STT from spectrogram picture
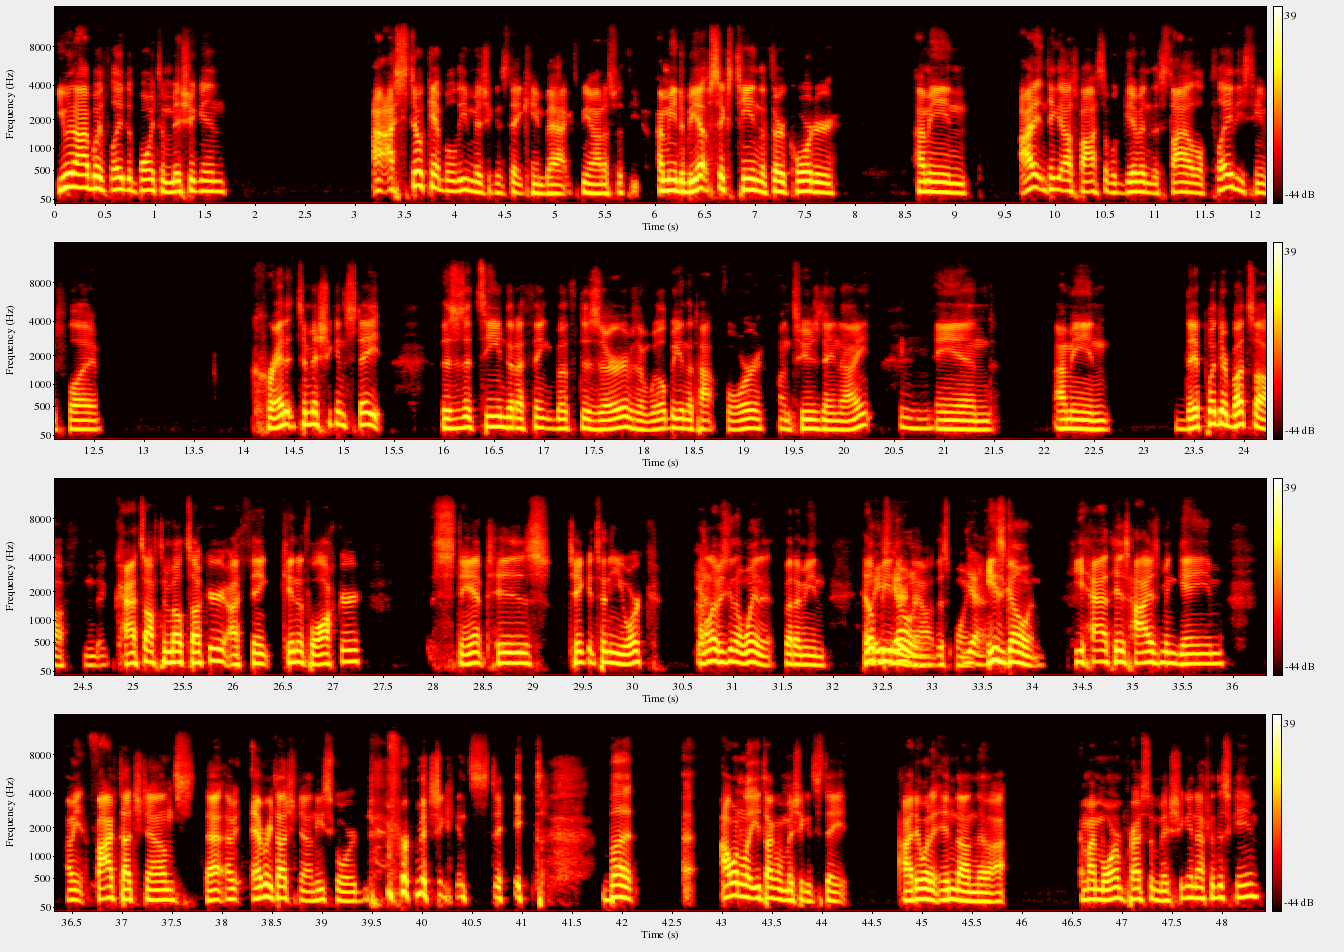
You and I both laid the points of Michigan. I, I still can't believe Michigan State came back, to be honest with you. I mean, to be up 16 in the third quarter, I mean, I didn't think that was possible given the style of play these teams play. Credit to Michigan State this is a team that I think both deserves and will be in the top four on Tuesday night. Mm-hmm. And I mean, they played their butts off. Hats off to Mel Tucker. I think Kenneth Walker stamped his ticket to New York. Yeah. I don't know if he's going to win it, but I mean, he'll oh, be there going. now at this point. Yeah. He's going. He had his Heisman game. I mean, five touchdowns. That I mean, every touchdown he scored for Michigan State. But uh, I want to let you talk about Michigan State. I do want to end on though. I, am I more impressed with Michigan after this game?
